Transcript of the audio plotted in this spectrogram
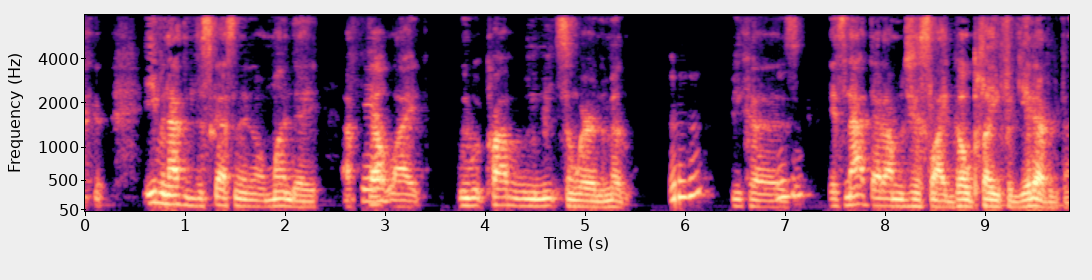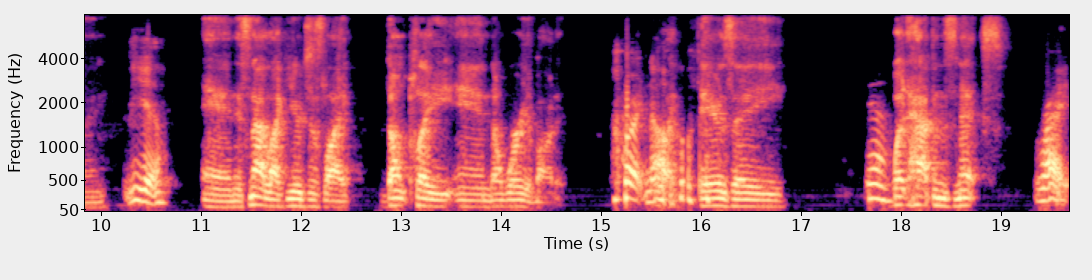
even after discussing it on Monday, I Yeah. felt like we would probably meet somewhere in the middle. Hmm because Mhm. it's not that I'm just like go play, forget everything, yeah. And it's not like you're just like don't play and don't worry about it. right no. Like there's a yeah. What happens next. right.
